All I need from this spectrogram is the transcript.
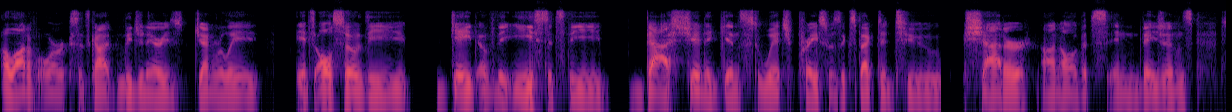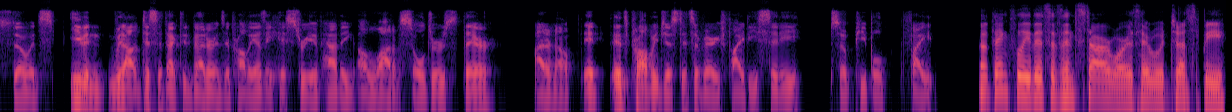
a lot of orcs. It's got legionaries generally. It's also the gate of the east. It's the bastion against which Praes was expected to shatter on all of its invasions. So it's even without disaffected veterans, it probably has a history of having a lot of soldiers there. I don't know. It it's probably just it's a very fighty city, so people fight. No, thankfully this isn't Star Wars. It would just be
